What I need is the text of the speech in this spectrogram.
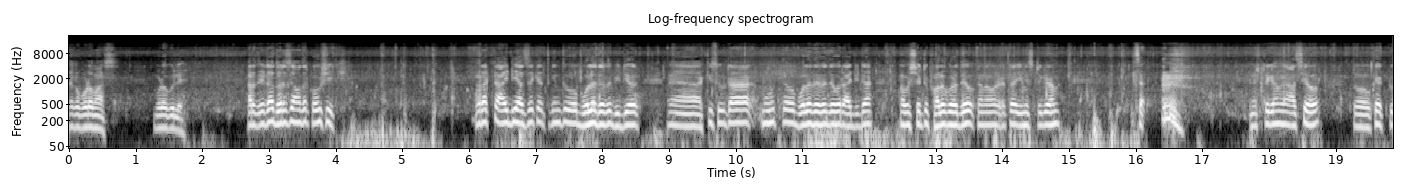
দেখো বড় মাছ বড় গুলে। আর এটা ধরেছে আমাদের কৌশিক ওর একটা আইডিয়া আছে কিন্তু ও বলে দেবে ভিডিওর কিছুটা মুহূর্তে ও বলে দেবে যে ওর আইডিটা অবশ্যই একটু ফলো করে দেও কেন ওর একটা ইনস্টাগ্রাম ইনস্টাগ্রামে আছেও তো ওকে একটু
